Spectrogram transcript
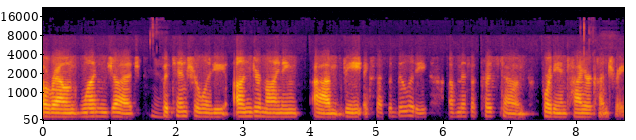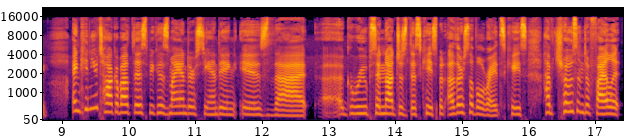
around one judge, yeah. potentially undermining um, the accessibility of mifepristone for the entire country. And can you talk about this? Because my understanding is that uh, groups, and not just this case, but other civil rights case, have chosen to file it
